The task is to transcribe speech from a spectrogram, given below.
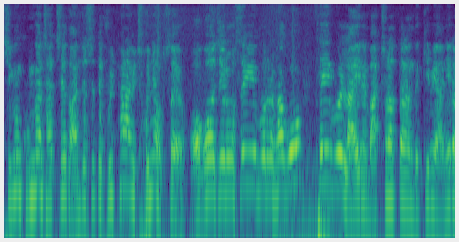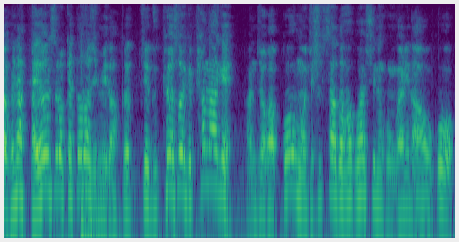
지금 공간 자체도 앉았을 때 불편함이 전혀 없어요. 어거지로 스위블을 하고 테이블 라인을 맞춰놨다는 느낌이 아니라 그냥 자연스럽게 떨어집니다. 이제 눕혀서 이렇게 편하게 앉아갖고 먼저 식사도 하고 할 수 있는 공간이 나오고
